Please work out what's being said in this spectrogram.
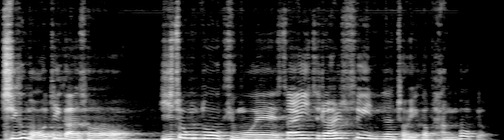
지금 어디 가서 이 정도 규모의 사이즈를 할 수 있는 저희가 방법이 없어요.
